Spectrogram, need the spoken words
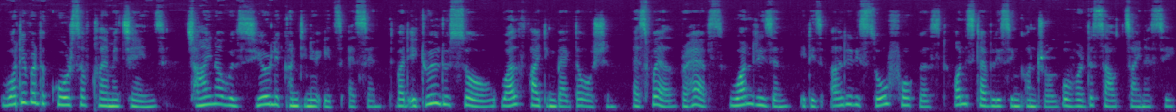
Whatever the course of climate change, China will surely continue its ascent, but it will do so while fighting back the ocean. As well, perhaps one reason it is already so focused on establishing control over the South China Sea.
